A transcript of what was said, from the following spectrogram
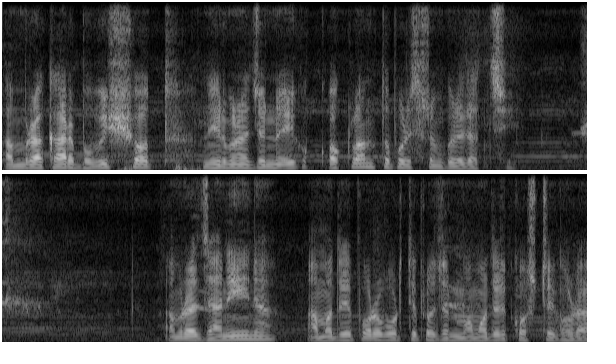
আমরা কার ভবিষ্যৎ নির্মাণের জন্য এই অক্লান্ত পরিশ্রম করে যাচ্ছি। আমরা জানিই না আমাদের পরবর্তী প্রজন্ম আমাদের কষ্টে ঘোড়া,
